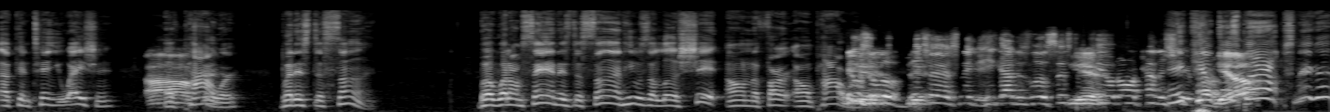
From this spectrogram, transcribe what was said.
a continuation Oh, of okay. Power, but it's the son. But what I'm saying is the son, he was a little shit on the first on Power. He was a Yeah, little yeah. bitch ass nigga. He got his little sister Yeah. killed, all kind of he shit. He killed bro. his Yeah. pops, nigga.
